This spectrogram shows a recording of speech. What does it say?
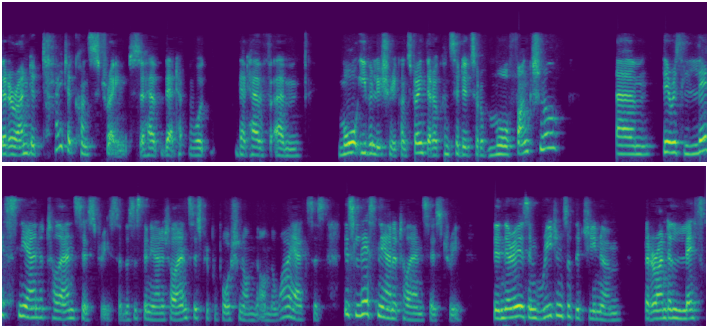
that are under tighter constraint, so have, that, that have um, more evolutionary constraint, that are considered sort of more functional, um, there is less Neanderthal ancestry. So this is the Neanderthal ancestry proportion on the, on the y-axis. There's less Neanderthal ancestry than there is in regions of the genome that are under less,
